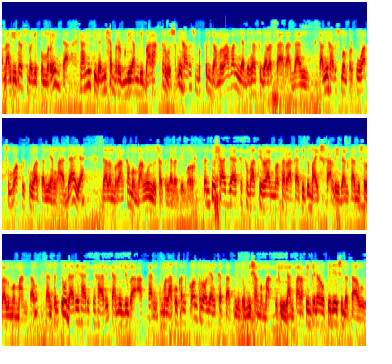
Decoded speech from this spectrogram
Dan kita sebagai pemerintah, kami tidak bisa berdiam di barak terus. Kami harus bekerja melawannya dengan segala cara dan kami harus memperkuat semua kekuatan yang ada ya dalam rangka membangun Nusa Tenggara Timur. Tentu saja kekhawatiran masyarakat itu baik sekali dan kami selalu memantau dan tentu dari hari ke hari kami juga akan melakukan kontrol yang ketat untuk bisa mematuhi dan para pimpinan OPD sudah tahu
